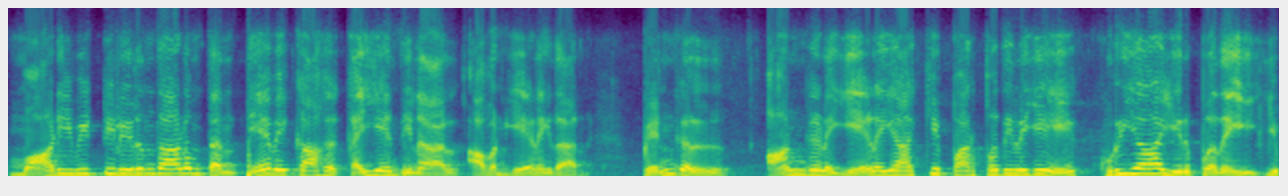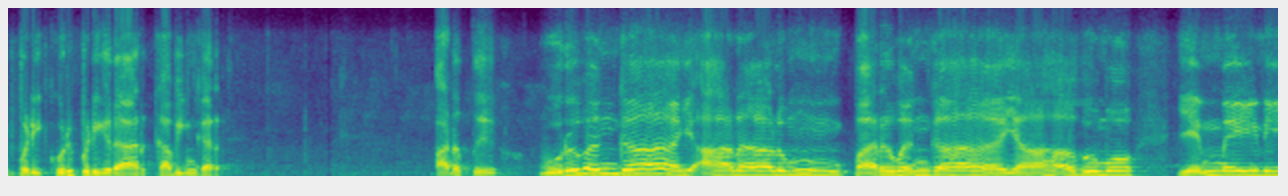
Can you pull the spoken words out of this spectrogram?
மாடி வீட்டில் இருந்தாலும் தன் தேவைக்காக கையேந்தினால் அவன் ஏழைதான். பெண்கள் ஆண்களை ஏழையாக்கி பார்ப்பதிலேயே குறியாயிருப்பதை இப்படி குறிப்பிடுகிறார் கவிஞர். அடுத்து உருவங்காய் ஆனாலும் பருவங்காயாகுமோ என்னை நீ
